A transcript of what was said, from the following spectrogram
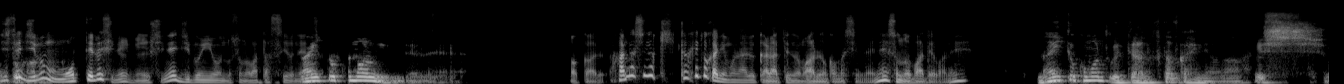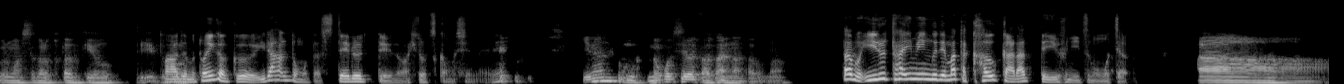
実際自分も持ってるしね、名刺ね、自分用のその渡すよね。ないと困るんだよね。わかる。話のきっかけとかにもなるからっていうのもあるのかもしれないね、その場ではね。ないと困るとか言ったら片付かへんだよな。よし、俺も明日から片付けようっていう。まあでもとにかくいらんと思ったら捨てるっていうのは一つかもしれないね。いらんと思って残してるとあかんな、多分な。多分いるタイミングでまた買うからっていうふうにいつも思っちゃう。あ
